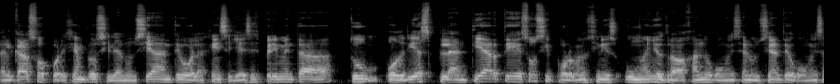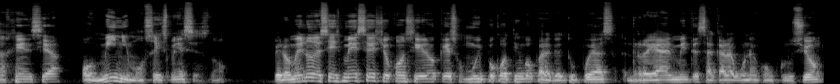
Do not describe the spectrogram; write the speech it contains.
tal caso, por ejemplo, si el anunciante o la agencia ya es experimentada, tú podrías plantearte eso si por lo menos tienes un año trabajando con ese anunciante o con esa agencia, o mínimo seis meses, ¿no? Pero menos de seis meses yo considero que es muy poco tiempo para que tú puedas realmente sacar alguna conclusión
